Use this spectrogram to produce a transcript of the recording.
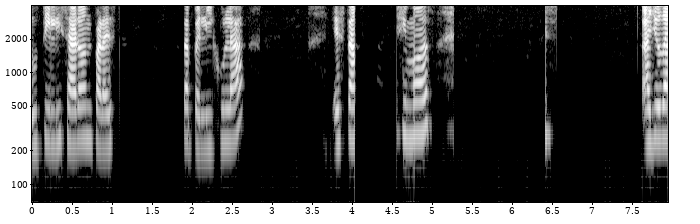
utilizaron para esta, película. Están buenísimos. Ayúdame,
